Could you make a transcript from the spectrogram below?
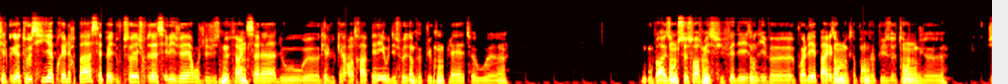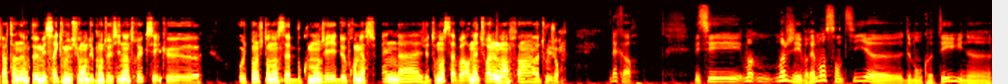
Quelques gâteaux aussi. Après les repas, ça peut être soit des choses assez légères, où je vais juste me faire une salade, ou quelques carottes râpées, ou des choses un peu plus complètes. Ou, par exemple, ce soir, je me suis fait des endives euh, poêlées, par exemple, donc ça prend un peu plus de temps. Donc je... j'alterne un peu. Mais c'est vrai que je me suis rendu compte aussi d'un truc, c'est que. euh, Autant j'ai tendance à beaucoup manger les deux premières semaines, là, j'ai tendance à avoir naturellement faim euh, tous les jours. D'accord. Mais c'est moi, j'ai vraiment senti euh, de mon côté une euh,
